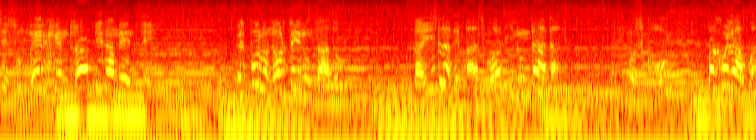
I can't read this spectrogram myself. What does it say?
se sumergen rápidamente. El Polo Norte inundado. La isla de Pascua inundada. Moscú bajo el agua.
